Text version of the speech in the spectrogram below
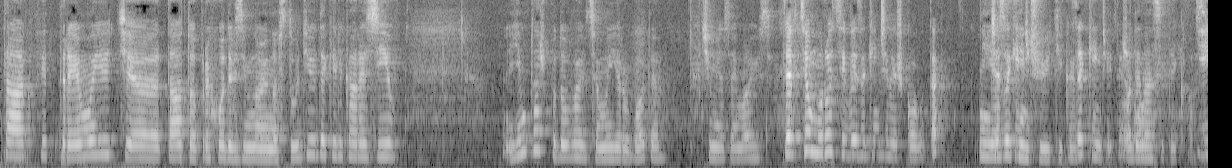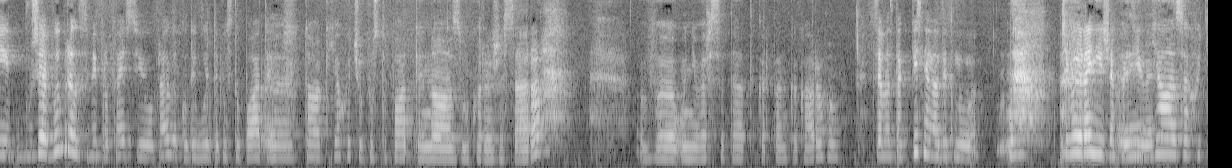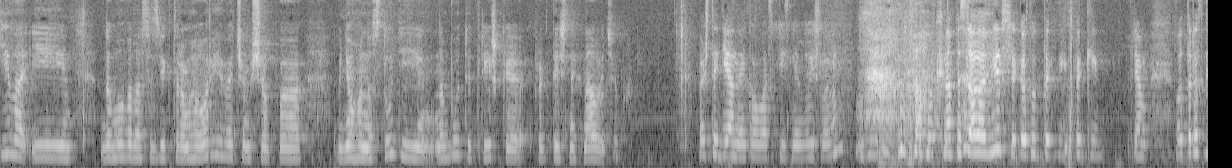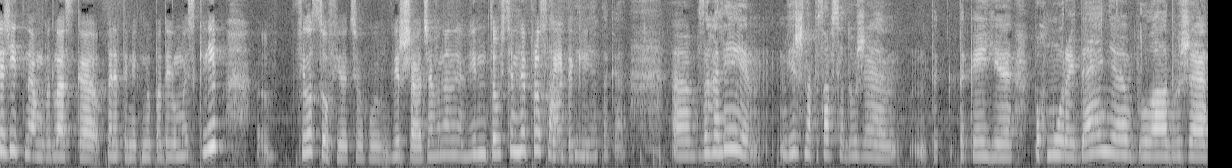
Так, підтримують. Е, Тато приходив зі мною на студію декілька разів. Їм теж подобаються мої роботи, чим я займаюся. Це в цьому році ви закінчили школу, так? Ні, Чи я закінчую тільки Закінчуєте школу. 11 клас. І вже вибрали собі професію, обрали, куди будете поступати. Е, Так, я хочу поступати на звукорежисера. в університет Карпенка Карого. Це вас так пісня надихнула? Чи ви раніше хотіли? Я захотіла і домовилася з Віктором Георгійовичем, щоб е, в нього на студії набути трішки практичних навичок. Бачите, Діана, яка у вас пісня вийшла? Написала віршик, а тут такий, такий прям. От розкажіть нам, будь ласка, перед тим як ми подивимось кліп, філософію цього вірша, адже вона він зовсім не простий Так, такий. є таке. Е, Взагалі, вірш написався дуже так, такий е, похмурий день, е, була дуже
